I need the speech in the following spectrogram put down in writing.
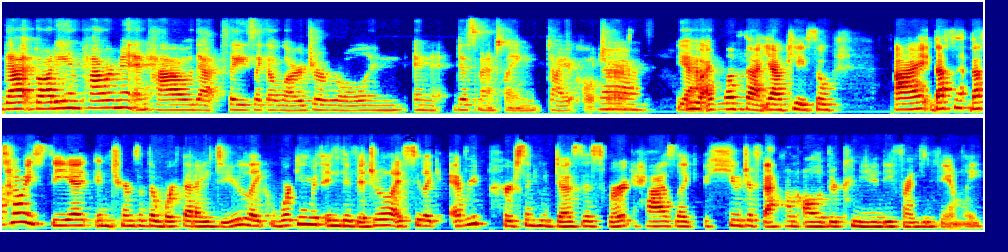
that body empowerment and how that plays like a larger role in in dismantling diet culture. Yeah. Yeah. Ooh, I love that. Yeah. Okay. So I that's that's how I see it in terms of the work that I do. Like working with individual, I see like every person who does this work has like a huge effect on all of their community, friends, and family.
